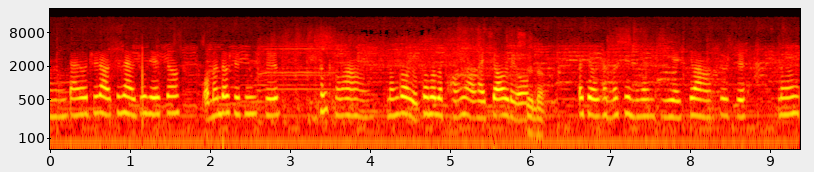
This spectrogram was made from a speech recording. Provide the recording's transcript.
嗯，大家都知道，现在的中学生，我们都是平时很渴望能够有更多的朋友来交流是，的。而且有很多心理问题，也希望就是能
